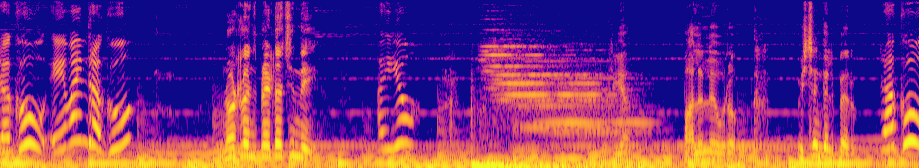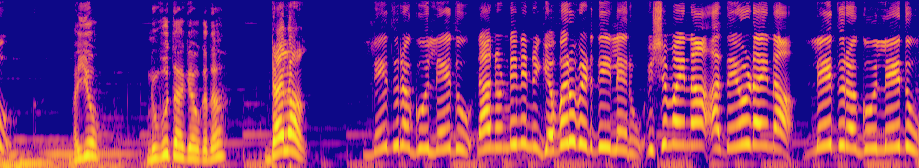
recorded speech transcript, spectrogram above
రఘు ఏమైంది రఘు? నోట్లోంచి బ్లడ్ వచ్చింది. అయ్యో పాలలో ఎవరో విషయం కలిపారు. రఘు! అయ్యో నువ్వు తాగావు కదా? డైలాగ్! లేదు రఘు లేదు. నా నుండి నిన్ను ఎవరు విడదీయలేరు. విషమైనా ఆ దేవుడైనా. లేదు రఘు లేదు.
